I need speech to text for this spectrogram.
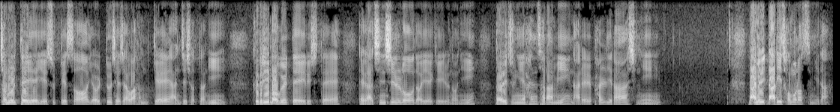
저물 때에 예수께서 열두 제자와 함께 앉으셨더니 그들이 먹을 때에 이르시되 내가 진실로 너희에게 이르노니 너희 중에 한 사람이 나를 팔리라 하시니 날이 저물었습니다.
